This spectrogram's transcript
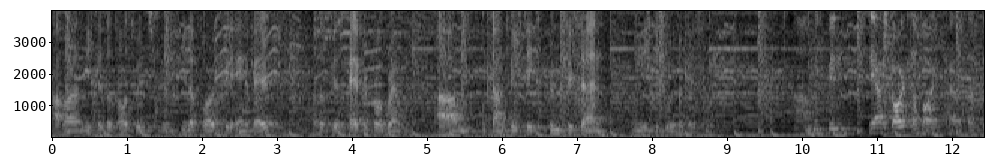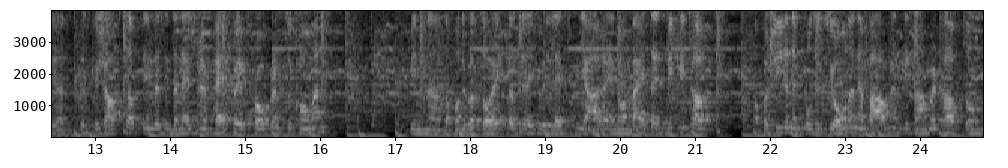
aber nichtsdestotrotz wünsche ich ihm viel Erfolg für die NFL, also für das Pathway-Programm. Ähm, und ganz wichtig, pünktlich sein und nicht die Schuhe vergessen. ähm, ich bin sehr stolz auf euch, dass ihr das geschafft habt, in das International Pathway Program zu kommen. Ich bin äh, davon überzeugt, dass ihr euch über die letzten Jahre enorm weiterentwickelt habt, auf verschiedenen Positionen Erfahrungen gesammelt habt und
